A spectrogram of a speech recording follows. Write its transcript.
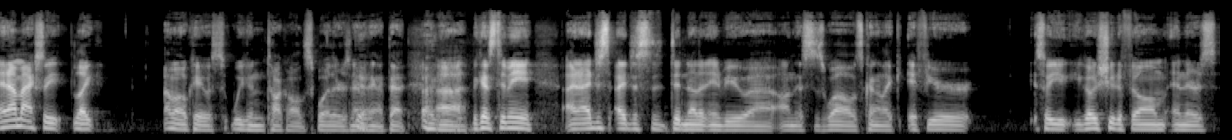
and I'm actually like, I'm okay with we can talk all the spoilers and everything Yeah. like that. Okay. Uh, because to me, and I just I just did another interview uh, on this as well. It's kind of like if you're, so you you go shoot a film and there's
